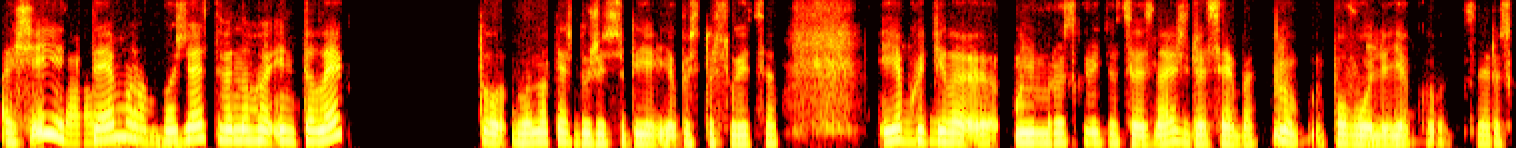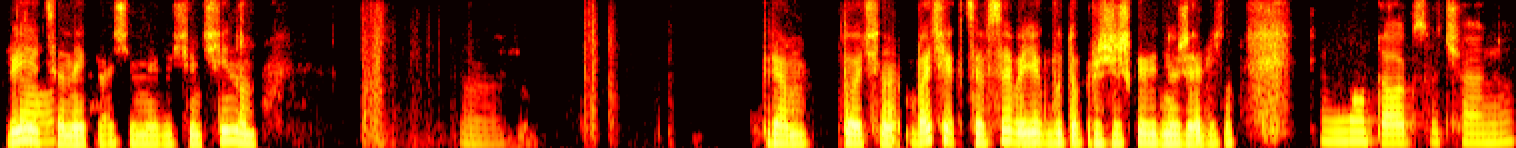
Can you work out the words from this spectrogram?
А ще є тема божественного інтелекту, воно теж дуже собі якби стосується. І я б хотіла е, розкрити це, знаєш, для себе. Ну, поволі, як це розкриється найкращим, найвищим чином. Прям точно. Бач, як це все як будто про шишковідну железу. Ну так, звичайно.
